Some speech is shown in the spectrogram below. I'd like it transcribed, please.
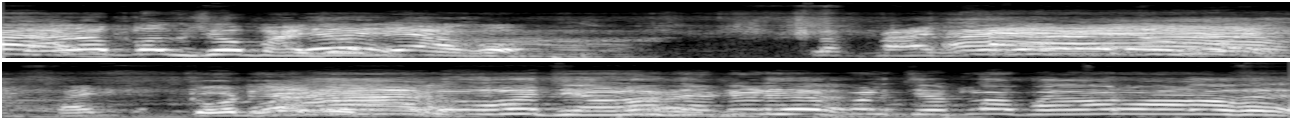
તારો પગ છો ભાઈ બે આખો ટોટલ ઓહો જેણો ટકડ છે પણ કેટલો પાવર વાળો છે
